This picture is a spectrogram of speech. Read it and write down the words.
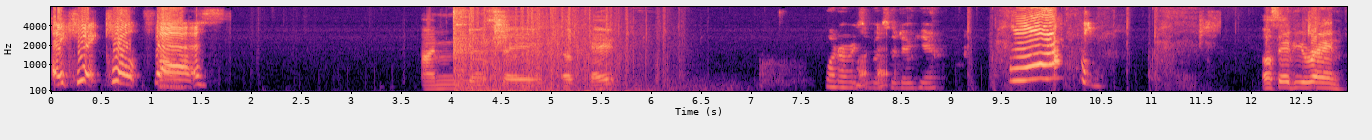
I can't count um, fast. I'm gonna say okay. What are we supposed to do here? I'll save you, Rain.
